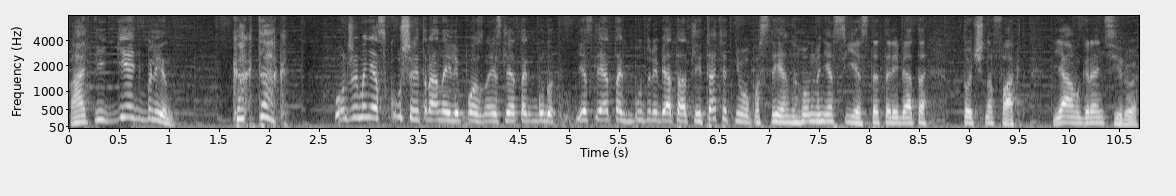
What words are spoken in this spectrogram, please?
Офигеть, блин. Как так? Он же меня скушает рано или поздно, если я так буду... Если я так буду, ребята, отлетать от него постоянно, он меня съест. Это, ребята, точно факт. Я вам гарантирую.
